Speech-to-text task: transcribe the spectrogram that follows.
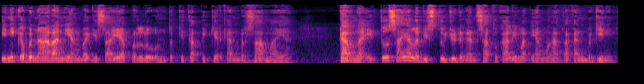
ini kebenaran yang bagi saya perlu untuk kita pikirkan bersama ya. Karena itu saya lebih setuju dengan satu kalimat yang mengatakan begini.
